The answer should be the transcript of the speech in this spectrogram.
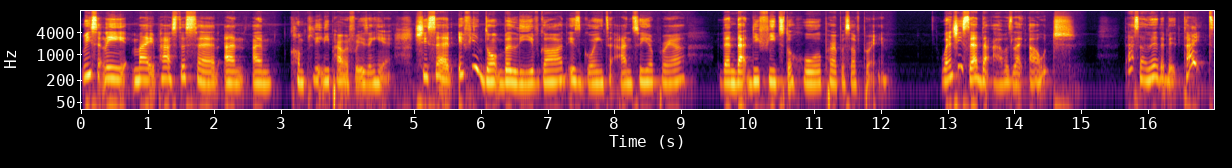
Recently, my pastor said, and I'm completely paraphrasing here, she said, if you don't believe God is going to answer your prayer, then that defeats the whole purpose of praying. When she said that, I was like, ouch, that's a little bit tight.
